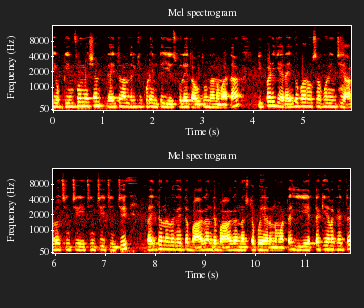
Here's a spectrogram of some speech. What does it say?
ఈ యొక్క ఇన్ఫర్మేషన్ రైతులందరికీ కూడా ఎంతో యూస్ఫుల్ అయితే అవుతుందన్నమాట. ఇప్పటికే రైతు భరోసా గురించి ఆలోచించి ఇచ్చించి ఇచ్చించి రైతన్నలకైతే బాగా అంటే బాగా నష్టపోయారన్నమాట. ఈ ఎట్టకేలకైతే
